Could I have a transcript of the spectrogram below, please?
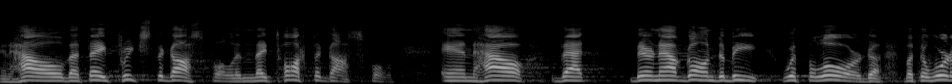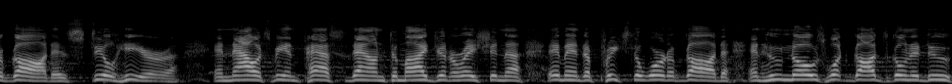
and how that they preached the gospel and they taught the gospel and how that they're now gone to be with the Lord, but the Word of God is still here and now it's being passed down to my generation, uh, amen, to preach the Word of God. And who knows what God's going to do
